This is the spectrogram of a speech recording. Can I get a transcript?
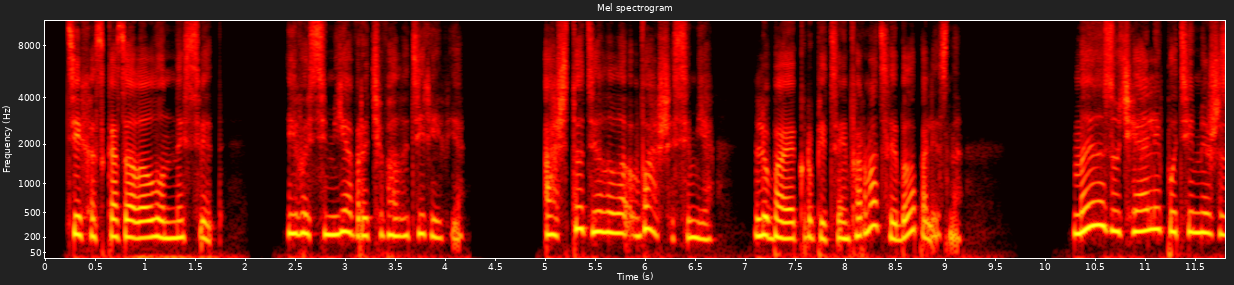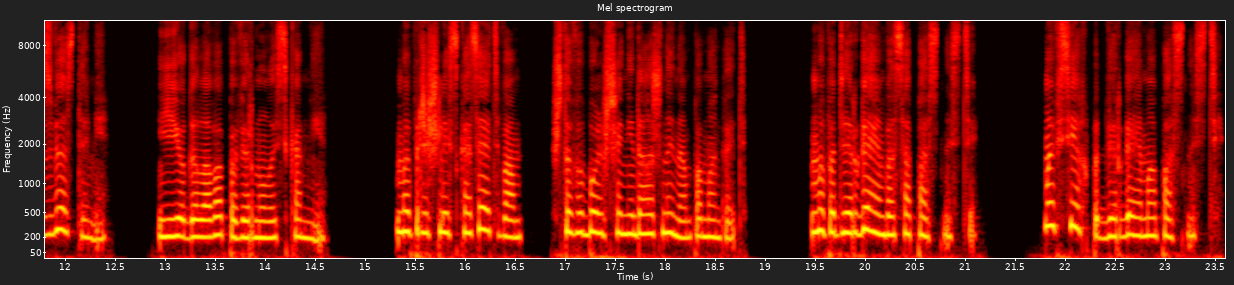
— тихо сказала лунный свет. «Его семья врачевала деревья. А что делала ваша семья?» Любая крупица информации была полезна. «Мы изучали пути между звездами. Ее голова повернулась ко мне. «Мы пришли сказать вам, что вы больше не должны нам помогать. Мы подвергаем вас опасности. Мы всех подвергаем опасности.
